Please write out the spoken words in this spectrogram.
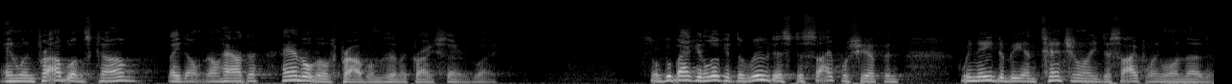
And when problems come, they don't know how to handle those problems in a Christ centered way. So go back and look at the root as discipleship, and we need to be intentionally discipling one another.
